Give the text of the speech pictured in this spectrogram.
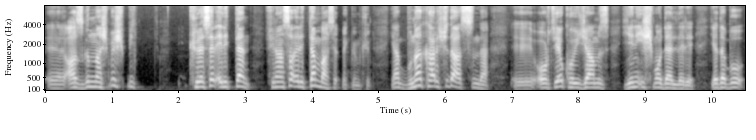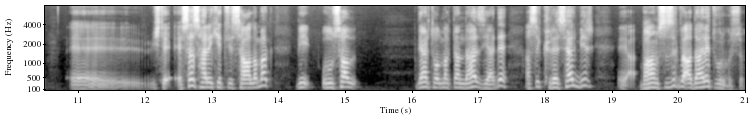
e, azgınlaşmış bir küresel elitten, finansal elitten bahsetmek mümkün. Yani buna karşı da aslında e, ortaya koyacağımız yeni iş modelleri ya da bu e, işte esas hareketi sağlamak bir ulusal dert olmaktan daha ziyade aslında küresel bir e, bağımsızlık ve adalet vurgusu.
